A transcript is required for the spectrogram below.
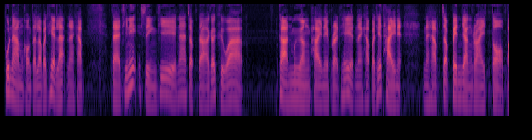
ผู้นำของแต่ละประเทศแล้วนะครับ แต่ทีนี้สิ่งที่น่าจับตาก็คือว่าการเมืองภายในประเทศนะครับ ประเทศไทยเนี่ย นะครับจะเป็นอย่างไรต่อไป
